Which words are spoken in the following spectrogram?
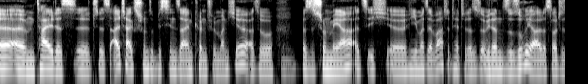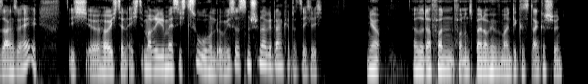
äh, ähm, Teil des, äh, des Alltags schon so ein bisschen sein können für manche. Also Mhm. das ist schon mehr, als ich äh, jemals erwartet hätte. Das ist irgendwie dann so surreal, dass Leute sagen so, hey, ich äh, höre ich dann echt immer regelmäßig zu und irgendwie ist das ein schöner Gedanke tatsächlich. Ja, also davon von uns beiden auf jeden Fall mal ein dickes Dankeschön.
